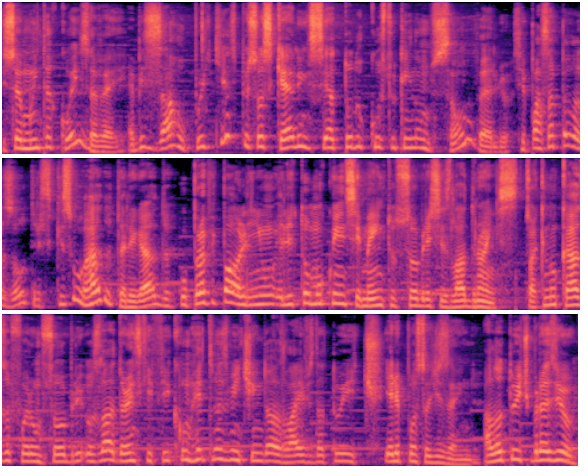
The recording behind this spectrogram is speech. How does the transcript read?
Isso é muita coisa, velho. É bizarro. Por que as pessoas querem ser a todo custo quem não são, velho? Se passar pelas outras, que zoado, tá ligado? O próprio Paulinho, ele tomou conhecimento sobre esses ladrões. Só que no caso foram sobre os ladrões que ficam retransmitindo as lives da Twitch. E ele postou dizendo: Alô Twitch Brasil,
